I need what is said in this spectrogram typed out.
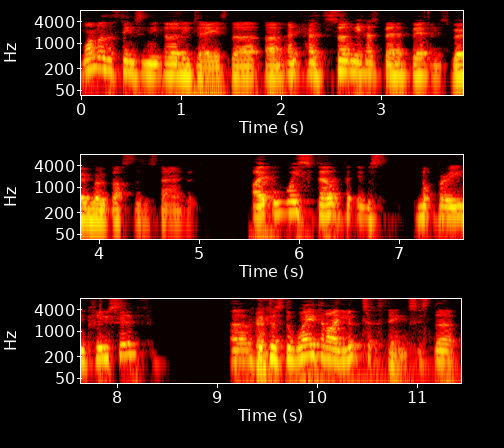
one of the things in the early days that, um, and it has certainly has benefit and it's very robust as a standard. I always felt that it was not very inclusive uh, because the way that I looked at things is that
